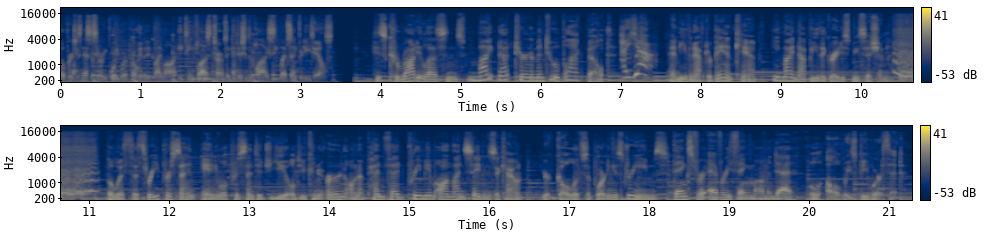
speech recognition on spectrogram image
No purchase necessary. Void where prohibited by law. 18 plus terms and conditions apply. See website for details. His karate lessons might not turn him into a black belt. Hi-ya! And even after band camp, he might not be the greatest musician. But with the 3% annual percentage yield you can earn on a PenFed premium online savings account, your goal of supporting his dreams Thanks for everything, Mom and Dad. will always be worth it.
